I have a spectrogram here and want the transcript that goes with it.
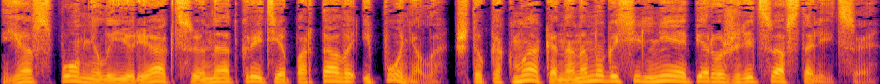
Я вспомнил ее реакцию на открытие портала и понял, что как маг она намного сильнее первого жреца в столице.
